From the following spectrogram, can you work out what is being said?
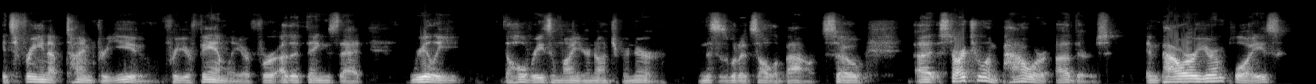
it's freeing up time for you, for your family, or for other things that really the whole reason why you're an entrepreneur. And this is what it's all about. So uh, start to empower others, empower your employees.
